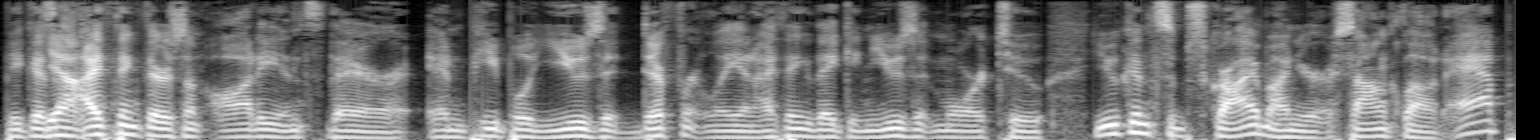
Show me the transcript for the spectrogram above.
because Yeah. I think there's an audience there and people use it differently, and I think they can use it more to. You can subscribe on your SoundCloud app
